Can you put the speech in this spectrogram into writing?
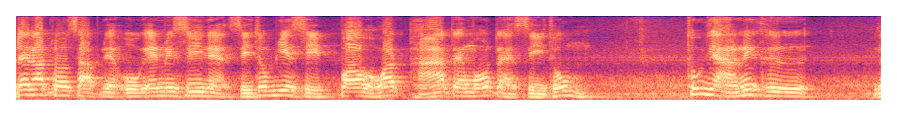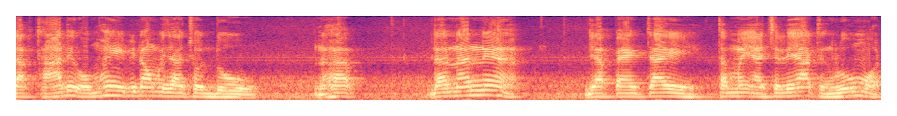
ได้รับโทรศัพท์เนี่ยอูก NBC เนี่ยสี่ทุ่มยี่สิบปอบอกว่าหาแตงโมแต่สี่ทุ่มทุกอย่างนี่คือหลักฐานที่ผมให้พี่น้องประชาชนดูนะครับ ดังนั้นเนี่ยอย่าแปลกใจทำไมอัจฉริยะถึงรู้หมด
